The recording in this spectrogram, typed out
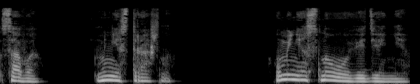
«Сава, мне страшно. У меня снова видение.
